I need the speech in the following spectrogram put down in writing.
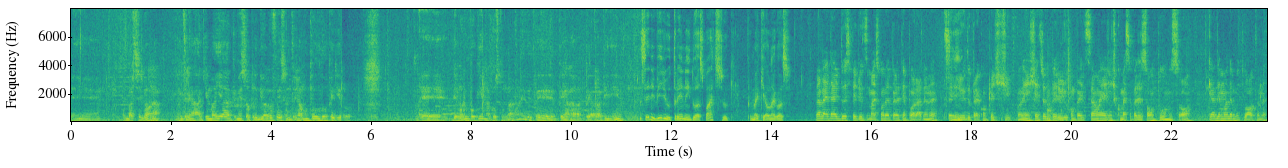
eh, en Barcelona, entrené aquí en Bahía, que me sorprendió algo fue eso, entrené mucho dos periodos. Eh, demoré un poquito en acostumbrarme y después pega, pega rapidinho. Você divide o treino em duas partes, Suki? Como é que é o negócio? Na verdade, dois períodos mais quando é pré-temporada, né? Sim. Período pré-competitivo. Quando a gente entra no período de competição, aí a gente começa a fazer só um turno só, porque a demanda é muito alta, né?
